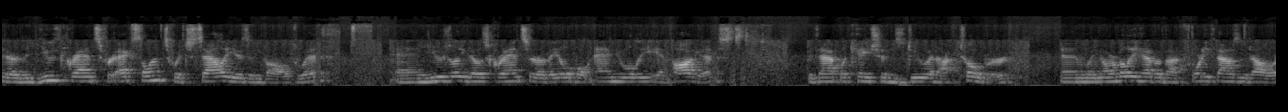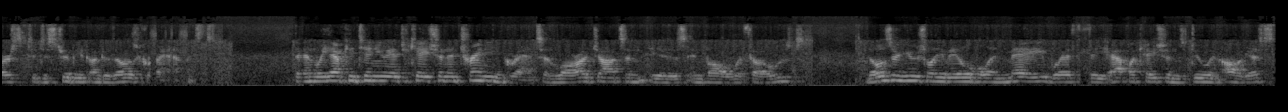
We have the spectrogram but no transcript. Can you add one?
There are the youth grants for excellence, which Sally is involved with, and usually those grants are available annually in August, with applications due in October, and we normally have about $40,000 to distribute under those grants. Then we have continuing education and training grants, and Laura Johnson is involved with those. Those are usually available in May with the applications due in August.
